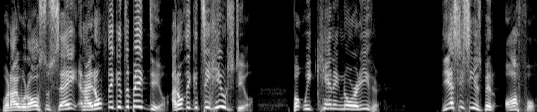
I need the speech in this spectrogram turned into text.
what I would also say, and I don't think it's a big deal, I don't think it's a huge deal, but we can't ignore it either. The SEC has been awful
